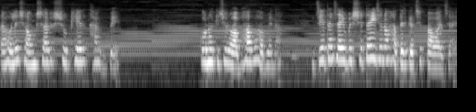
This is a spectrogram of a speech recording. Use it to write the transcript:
তাহলে সংসার সুখের থাকবে। কোনো কিছুর অভাব হবে না। যেটা চাইবে সেটাই যেন হাতের কাছে পাওয়া যায়।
